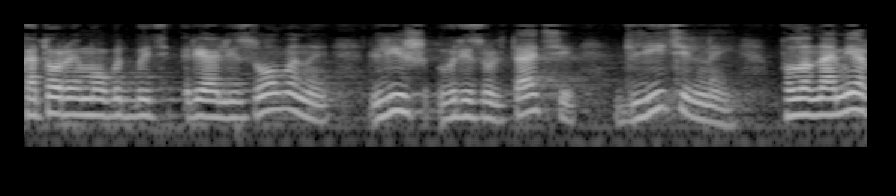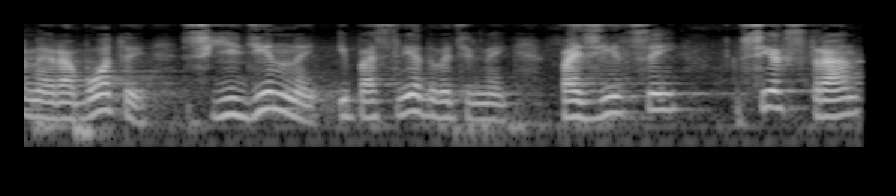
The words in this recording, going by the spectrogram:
которые могут быть реализованы лишь в результате длительной, планомерной работы с единой и последовательной позицией всех стран,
